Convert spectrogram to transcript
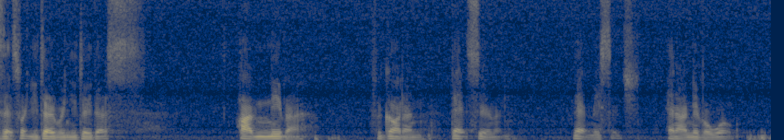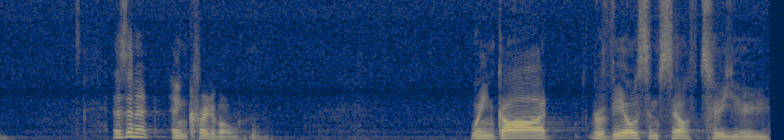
because that's what you do when you do this. I've never forgotten that sermon, that message, and I never will. Isn't it incredible when God reveals himself to you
